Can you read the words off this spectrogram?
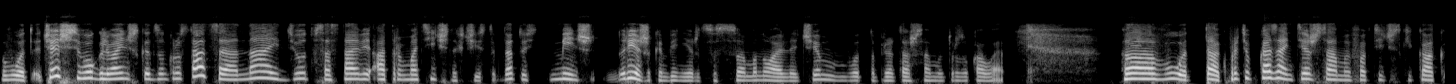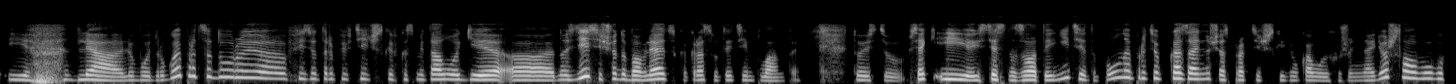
Вот. Чаще всего гальваническая дезинкрустация, она идет в составе атравматичных чисток, да, то есть меньше, реже комбинируется с мануальной, чем, вот, например, та же самая ультразвуковая. Вот, так, противопоказания те же самые фактически, как и для любой другой процедуры э, физиотерапевтической в косметологии, а, но здесь еще добавляются как раз вот эти импланты. То есть э, всякие, и, естественно, золотые нити – это полное противопоказание, ну, сейчас практически ни у кого их уже не найдешь, слава богу,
